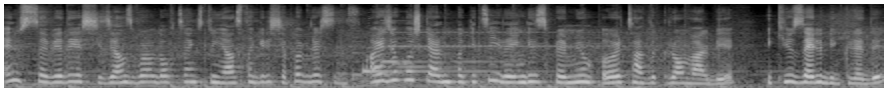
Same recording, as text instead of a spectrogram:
en üst seviyede yaşayacağınız World of Tanks dünyasına giriş yapabilirsiniz. Ayrıca hoş geldin paketi ile İngiliz Premium ağır tanklı Cromwell B, 250 bin kredi,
